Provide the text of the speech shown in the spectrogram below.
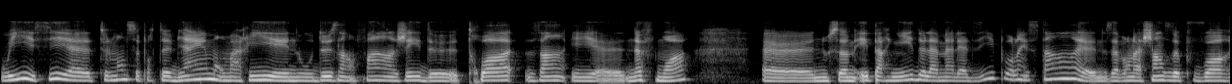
Oui, ici, euh, tout le monde se porte bien. Mon mari et nos deux enfants âgés de 3 ans et 9 euh, mois. Euh, nous sommes épargnés de la maladie pour l'instant. nous avons la chance de pouvoir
